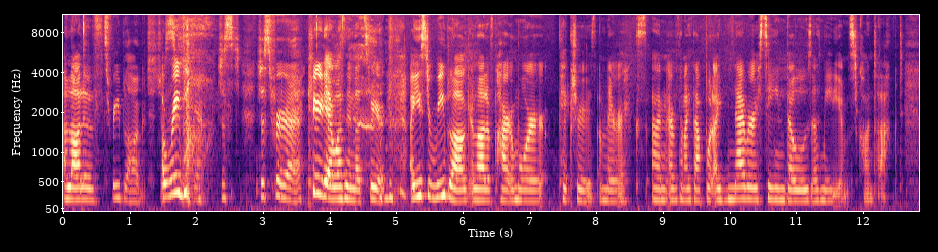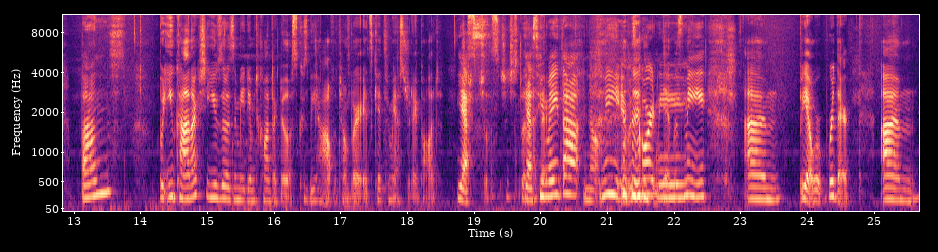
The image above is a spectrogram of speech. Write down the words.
a lot of. it's reblogged. Just, A reblog. yeah, just just for uh, Clearly, I wasn't in that sphere. I used to reblog a lot of Paramore pictures and lyrics and everything like that, but I'd never seen those as mediums to contact bands. but you can actually use it as a medium to contact us because we have a Tumblr. It's Kids from Yesterday Pod. Yes. Just, just put Guess who there. made that? Not me. It was Courtney. it was me. Um, but yeah, we're, we're there. Um,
